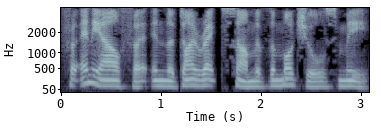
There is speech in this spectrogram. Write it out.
for any alpha in the direct sum of the modules μ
